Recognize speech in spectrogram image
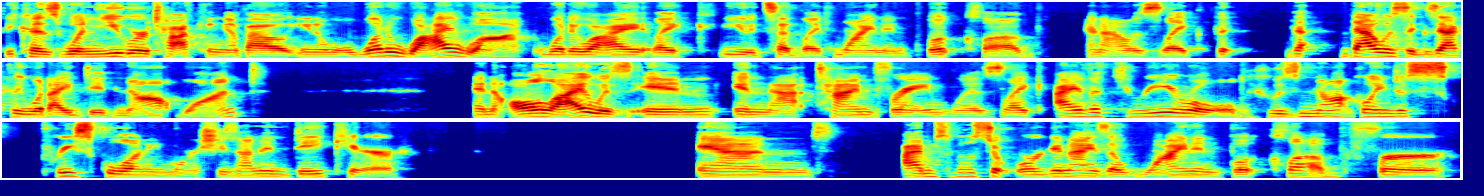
Because when you were talking about you know well what do i want? What do i like you had said like wine and book club. And i was like that that, that was exactly what i did not want. And all i was in in that time frame was like i have a three year old who is not going to preschool anymore. She's not in daycare. And I'm supposed to organize a wine and book club for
